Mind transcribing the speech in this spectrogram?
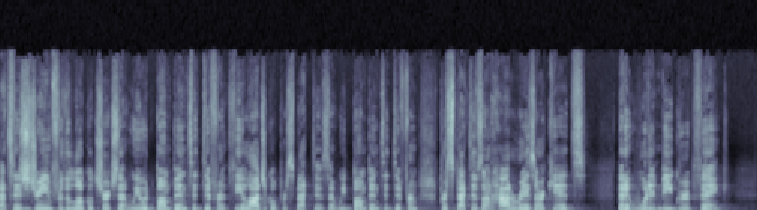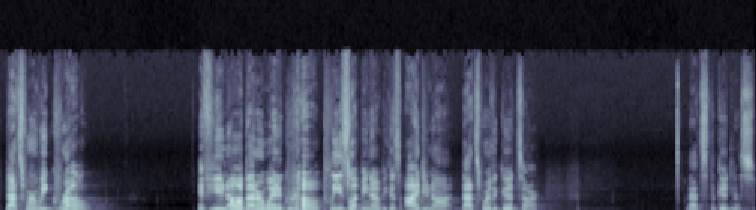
That's his dream for the local church that we would bump into different theological perspectives, that we'd bump into different perspectives on how to raise our kids, that it wouldn't be groupthink. That's where we grow. If you know a better way to grow, please let me know because I do not. That's where the goods are. That's the goodness.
